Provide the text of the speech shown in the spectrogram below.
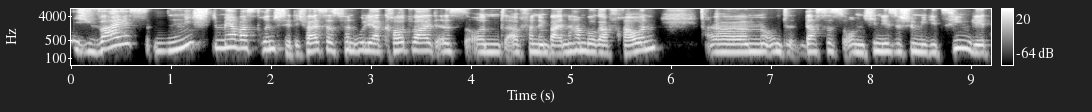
ich weiß nicht mehr, was drinsteht. Ich weiß, dass es von Ulia Krautwald ist und äh, von den beiden Hamburger Frauen ähm, und dass es um chinesische Medizin geht.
